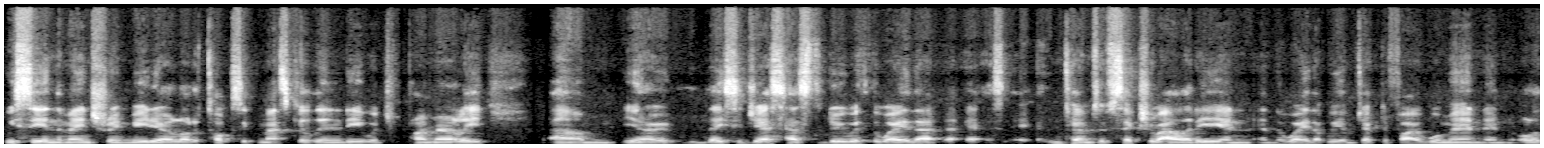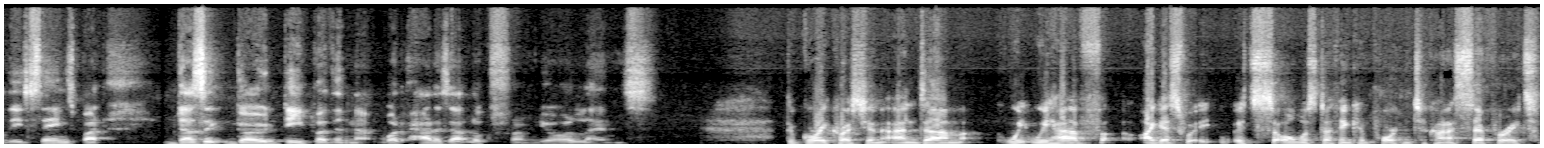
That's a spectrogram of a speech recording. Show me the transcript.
we see in the mainstream media a lot of toxic masculinity, which primarily um, you know, they suggest has to do with the way that, in terms of sexuality and, and the way that we objectify women and all of these things. But does it go deeper than that? What, how does that look from your lens? The great question, and um, we we have, I guess, we, it's almost I think important to kind of separate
